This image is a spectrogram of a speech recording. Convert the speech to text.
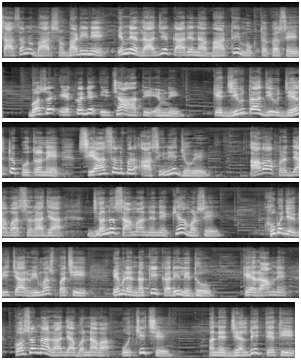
શાસન ભાર સંભાળીને એમને રાજ્ય કાર્યના ભારથી મુક્ત કરશે. બસ એક જ ઈચ્છા હતી એમની કે જીવતા જીવ જ્યેષ્ઠ પુત્રને સિંહાસન પર આસીને જોવે. આવા પ્રજાવત્સ રાજા જન સામાન્યને ક્યાં મળશે? ખૂબ જ વિચાર વિમર્શ પછી એમણે નક્કી કરી લીધું કે રામને કૌશલના રાજા બનાવવા ઉચિત છે અને જલ્દી તેથી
